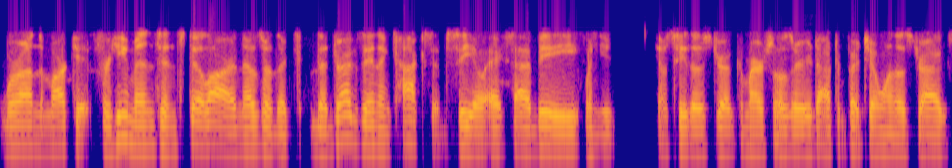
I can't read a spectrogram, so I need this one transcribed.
were on the market for humans and still are, and those are the the drugs in and Coxib, C O X I B. When you you know see those drug commercials or your doctor put you on one of those drugs,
